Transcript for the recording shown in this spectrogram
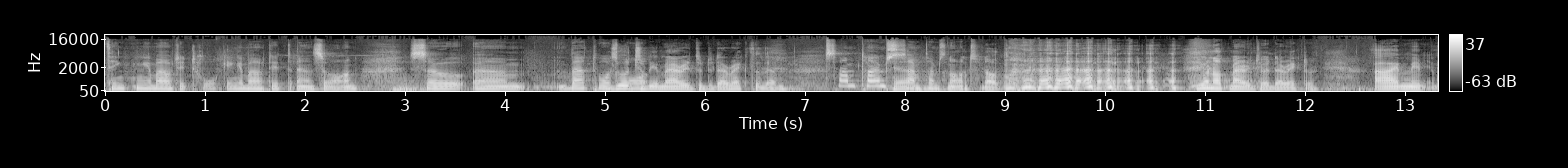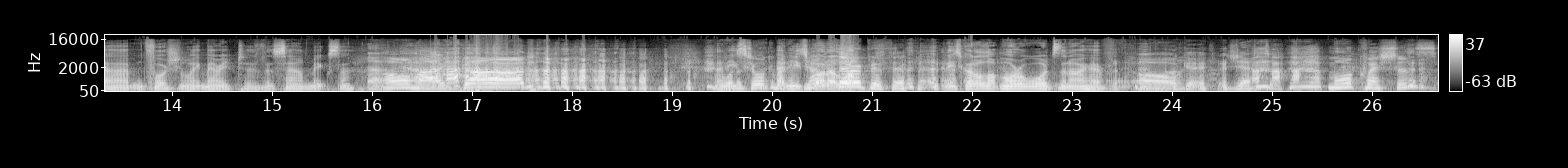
thinking about it, talking about it, and so on. So um, that was Good to be married to the director then. sometimes, Yeah. sometimes not. Not. You're not married to a director. I'm um, unfortunately married to the sound mixer. oh my God! and wanna he's, talk about- and he's you got a therapist lot, there. and he's got a lot more awards than I have. Oh, okay. Yeah. More questions?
